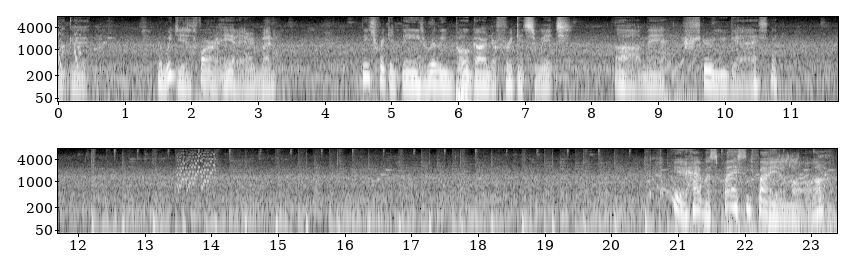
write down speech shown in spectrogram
We're good. But we just far ahead of everybody. These freaking things really bogart the freaking switch. Oh man, screw you guys. Here, have a spicy fireball.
